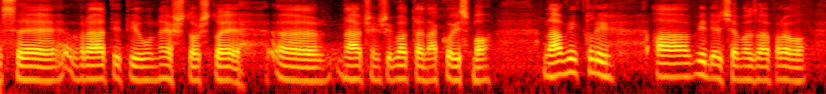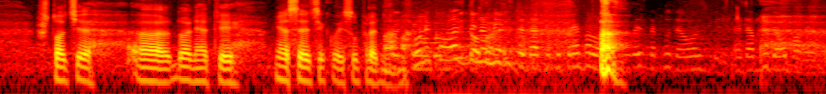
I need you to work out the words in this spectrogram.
se vratiti u nešto što je način života na koji smo navikli, a vidjet ćemo zapravo što će donijeti mjeseci koji su pred nama. Koliko ozbiljno mislite da bi trebalo da da bude obavezno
